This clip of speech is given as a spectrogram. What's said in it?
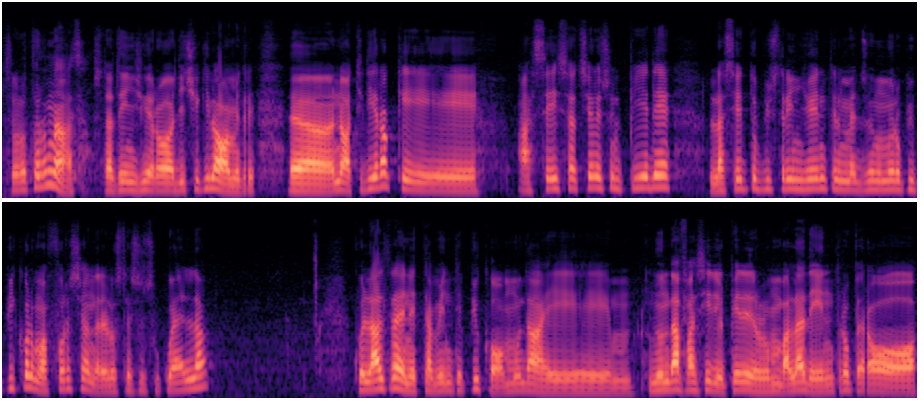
sono tornato. State in giro a 10 km eh, no ti dirò che a sensazione sul piede l'assetto più stringente, il mezzo numero più piccolo, ma forse andrei lo stesso su quella. Quell'altra è nettamente più comoda e mm, non dà fastidio, il piede non balla dentro, però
